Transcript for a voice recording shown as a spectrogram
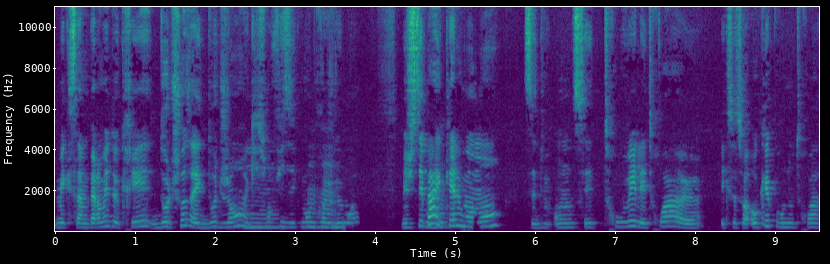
Mais que ça me permet de créer d'autres choses avec d'autres gens qui sont physiquement Mhm. proches de moi. Mais je sais pas à Mhm. quel moment on s'est trouvés les trois euh, et que ce soit ok pour nous trois.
